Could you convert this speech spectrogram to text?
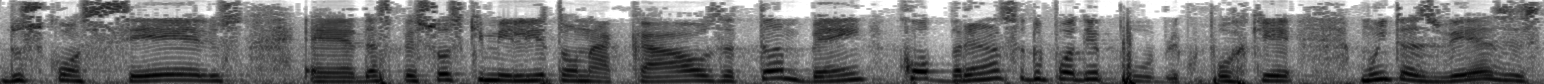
dos conselhos, é, das pessoas que militam na causa, também cobrança do poder público, porque muitas vezes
